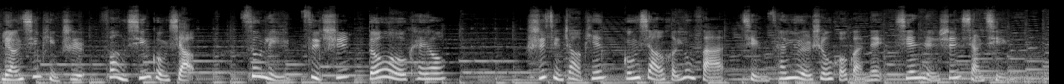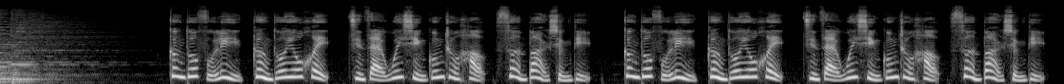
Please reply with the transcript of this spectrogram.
良心品质，放心功效，送礼自吃都 OK 哦。实景照片、功效和用法，请参阅生活馆内鲜人参详情。更多福利，更多优惠，尽在微信公众号“蒜瓣兄弟”。更多福利，更多优惠。尽在微信公众号“蒜瓣兄弟”。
